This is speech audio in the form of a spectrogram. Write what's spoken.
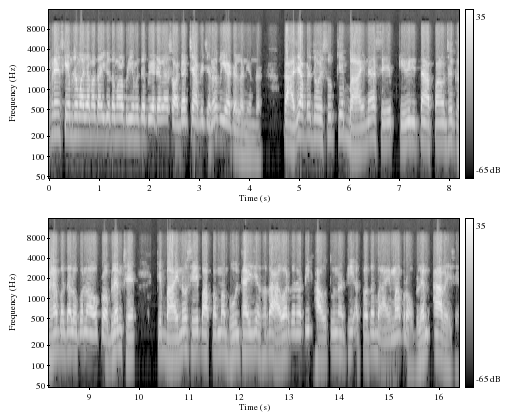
ફ્રેન્ડ્સ કેમ છો? મજામાં? આવી ગયો તમારો પ્રિય મિત્ર પ્રિય સ્વાગત છે આપણી ચેનલ પ્રિયની અંદર. તો આજે આપણે જોઈશું કે બાયના શેપ કેવી રીતના આપવાનો છે. ઘણા બધા લોકોનો આવો પ્રોબ્લેમ છે કે બાયનો શેપ આપવામાં ભૂલ થાય છે અથવા તો આવડતો નથી, ફાવતું નથી અથવા તો બાયમાં પ્રોબ્લેમ આવે છે.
